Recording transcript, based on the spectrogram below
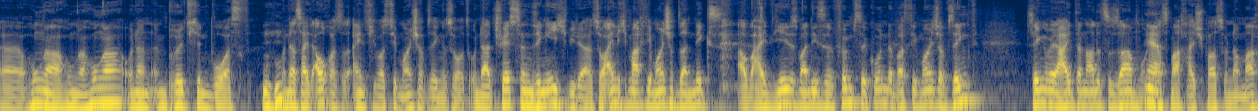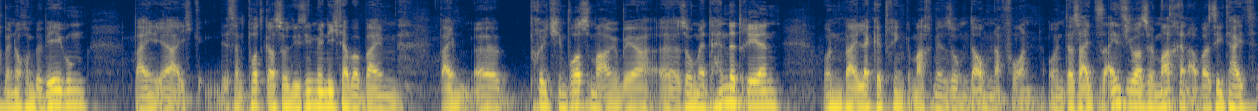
äh, Hunger, Hunger, Hunger und dann ein Brötchen Wurst. Mhm. Und das ist halt auch das Einzige, was die Mannschaft singen soll. Und als Schwestern singe ich wieder. So eigentlich macht die Mannschaft dann nichts. Aber halt jedes Mal diese fünf Sekunden, was die Mannschaft singt, singen wir halt dann alle zusammen. Und Ja. das macht halt Spaß. Und dann machen wir noch eine Bewegung. Bei, ja, ich, das ist ein Podcast, so die sehen wir nicht, aber beim, beim äh, Brötchen Wurst machen wir äh, so mit Hände drehen. Und bei Lecker trinken machen wir so einen Daumen nach vorn. Und das ist halt das Einzige, was wir machen, aber sieht halt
